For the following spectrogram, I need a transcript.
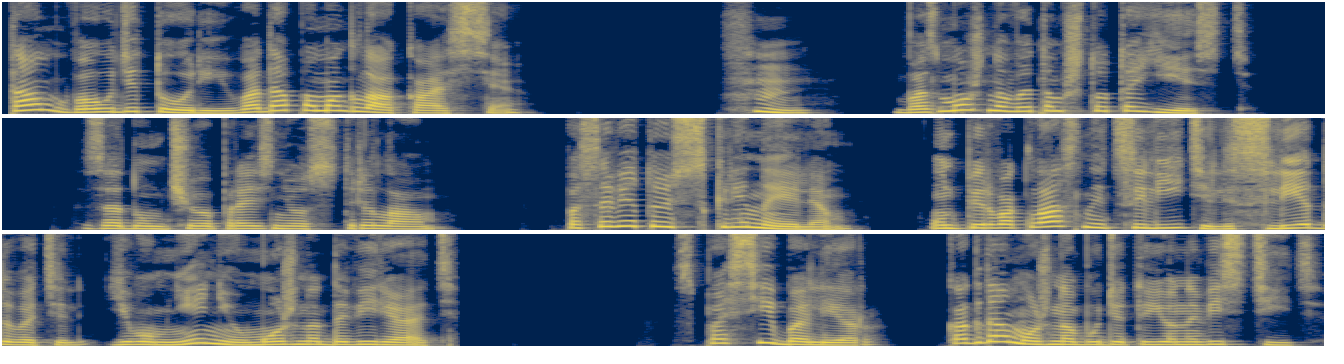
Там, в аудитории, вода помогла кассе. Хм, возможно, в этом что-то есть, задумчиво произнес Стрелам. Посоветуюсь с Кринелем. Он первоклассный целитель, исследователь, его мнению можно доверять. Спасибо, Лер, когда можно будет ее навестить?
